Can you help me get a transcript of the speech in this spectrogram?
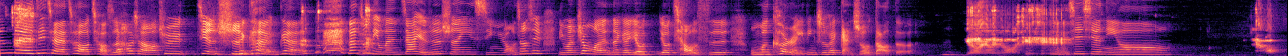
真的听起来超巧思，好想要去见识看看。那祝你们家也是生意兴隆，相信你们这么那个有有巧思，我们客人一定是会感受到的。嗯，有有有，谢谢，谢谢你哦。好。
